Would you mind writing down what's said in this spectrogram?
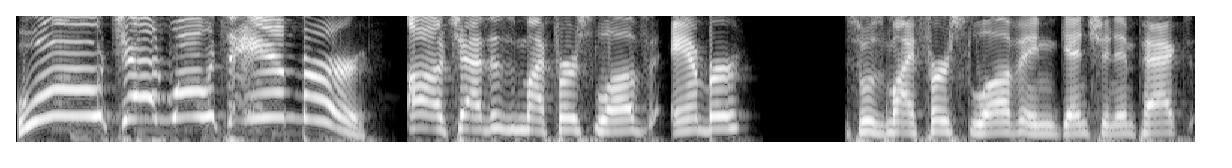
Whoa, Chad, whoa, it's Amber. Oh, Chad, this is my first love, Amber. This was my first love in Genshin Impact.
